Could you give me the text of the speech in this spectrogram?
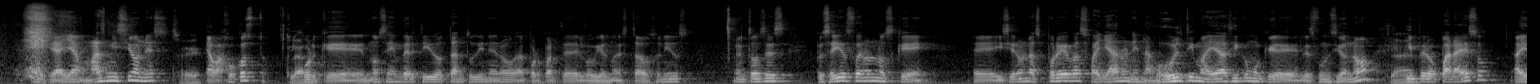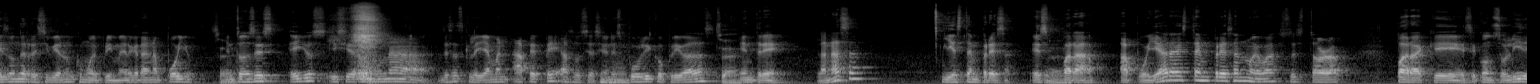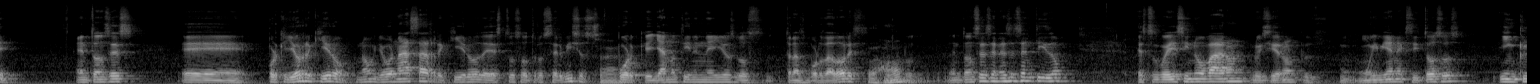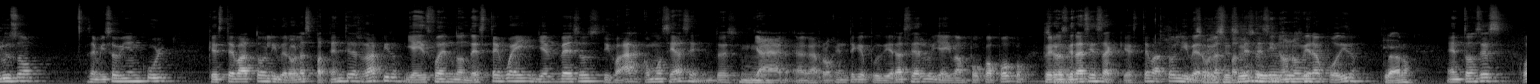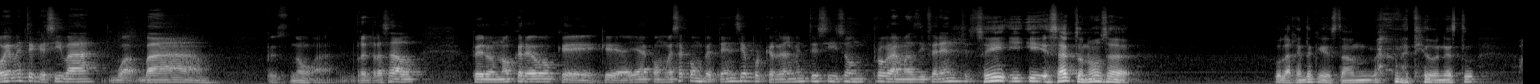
que haya más misiones Sí. a bajo costo. Claro. Porque no se ha invertido tanto dinero por parte del gobierno de Estados Unidos. Entonces, pues ellos fueron los que eh, hicieron las pruebas, fallaron en la última, ya así como que les funcionó. Sí. Y pero para eso, ahí es donde recibieron como el primer gran apoyo. Sí. Entonces, ellos hicieron una de esas que le llaman APP, Asociaciones. Público-Privadas, Sí. entre la NASA y esta empresa. Es para apoyar a esta empresa nueva, esta startup, para que se consolide. Entonces, eh, porque yo requiero, ¿no? Yo NASA requiero de estos otros servicios, Sí. porque ya no tienen ellos los transbordadores. Ajá. Entonces, en ese sentido, estos güeyes innovaron, lo hicieron pues, muy bien, exitosos. Incluso se me hizo bien cool que este vato liberó las patentes rápido. Y ahí fue en donde este güey, Jeff Bezos, dijo, ah, ¿cómo se hace? Entonces ya agarró gente que pudiera hacerlo y ahí van poco a poco. Pero Sí. es gracias a que este vato liberó Sí, las patentes, si no, no hubiera podido. Claro. Entonces, obviamente que sí va, va, va, pues no, va retrasado, pero no creo que, que haya como esa competencia porque realmente sí son programas diferentes. Sí, y, y exacto, ¿no? O sea, pues la gente que está metido en esto,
